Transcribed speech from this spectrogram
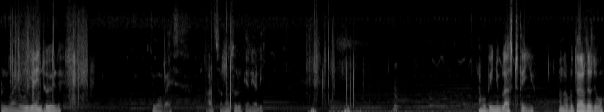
પણ હું અહીં આવીને જોયું ને. જુઓ ગાઈસ આઠસો નવસો રૂપિયાની અડી. આપણું બીજું બ્લાસ્ટ થઈ ગયું. અને આપણું ચાર્જર જુઓ.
